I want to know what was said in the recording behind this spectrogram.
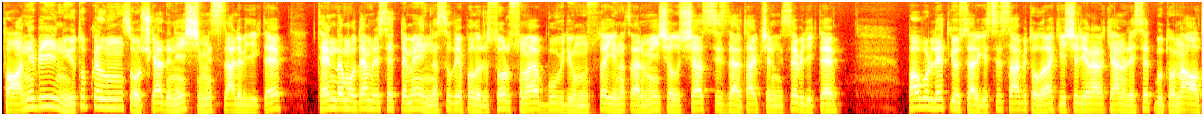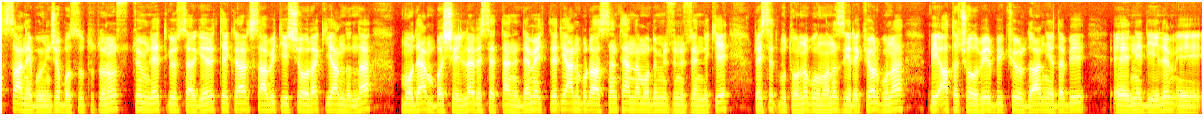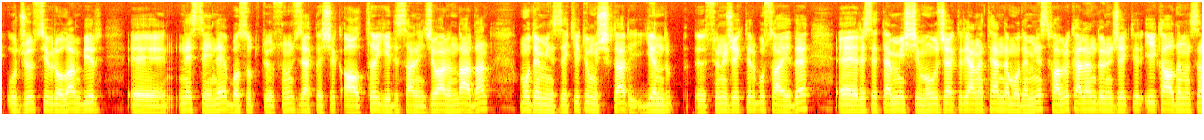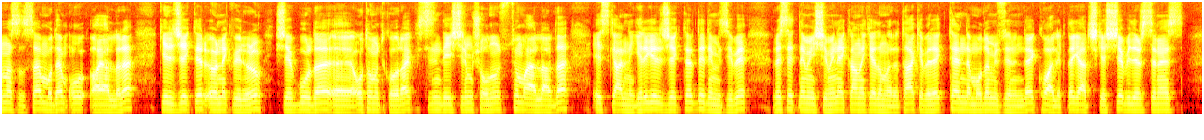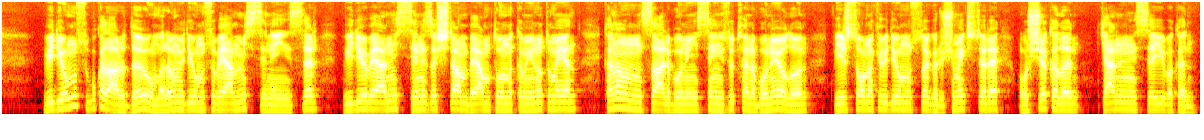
Fani Bey'in YouTube kanalınıza hoş geldiniz. Şimdi sizlerle birlikte Tenda modem resetleme nasıl yapılır sorusuna bu videomuzda yanıt vermeye çalışacağız. Sizler takipçilerimizle birlikte. Power LED göstergesi sabit olarak yeşil yanarken reset butonuna 6 saniye boyunca basılı tutunuz. Tüm LED göstergeleri tekrar sabit yeşil olarak yandığında modem başarıyla resetlendi demektir. Yani burada aslında Tenda modemimizin üzerindeki reset butonunu bulmanız gerekiyor. Buna bir ataç olabilir, bir kürdan ya da bir e, ne diyelim e, ucu sivri olan bir e, nesneyle basılı tutuyorsunuz. Yaklaşık 6-7 saniye civarında ardından modeminizdeki tüm ışıklar yanıp e, sönecektir. Bu sayede e, resetlenme işlemi olacaktır. Yani Tenda modeminiz fabrikalarına dönecektir. İlk aldığınızda nasılsa modem o ayarlara gelecektir. Örnek veriyorum işte burada e, otomatik olarak sizin değiştirmiş olduğunuz tüm ayarlarda eski haline geri gelecektir. Dediğimiz gibi resetleme işlemini ekrandaki adımları takip ederek Tenda modem üzerinde kolaylıkla gerçekleştirebilirsiniz. Videomuz bu kadardı. Umarım videomuzu beğenmişsinizdir. Video beğendiyseniz aşağıdan beğen butonuna kılmayı unutmayın. Kanalımıza abone değilseniz lütfen abone olun. Bir sonraki videomuzda görüşmek üzere. Hoşça kalın. Kendinize iyi bakın.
